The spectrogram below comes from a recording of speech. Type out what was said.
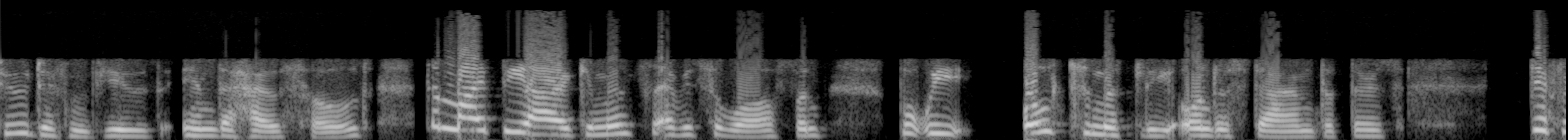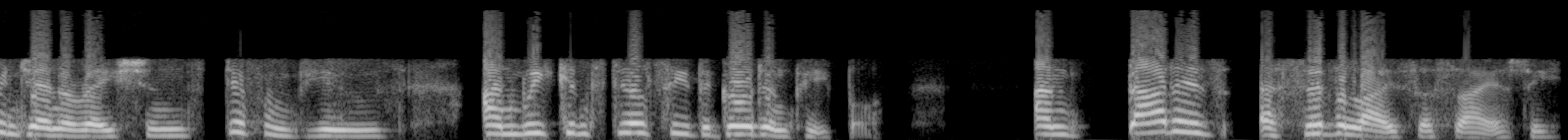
two different views in the household. There might be arguments every so often, but we ultimately understand that there's different generations, different views, and we can still see the good in people. And that is a civilized society,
